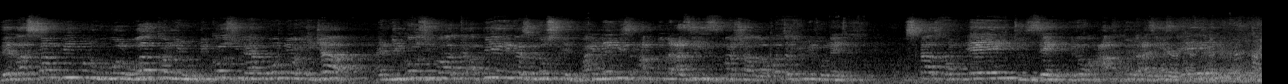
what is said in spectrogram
There are some people who will work on you because you have worn your hijab and because you are appearing as a Muslim. My name is Abdul Aziz, mashallah. What a beautiful name. It starts from A to Z. You know, Abdul Aziz, A, B,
